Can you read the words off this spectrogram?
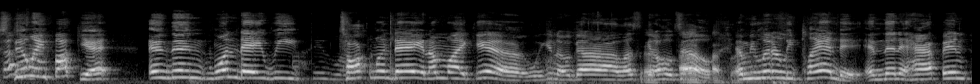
Still ain't fuck yet. And then one day we He's talked one day, and I'm like, yeah, well, you know, God, let's get a hotel. I- I saw and we literally planned it, and then it happened.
